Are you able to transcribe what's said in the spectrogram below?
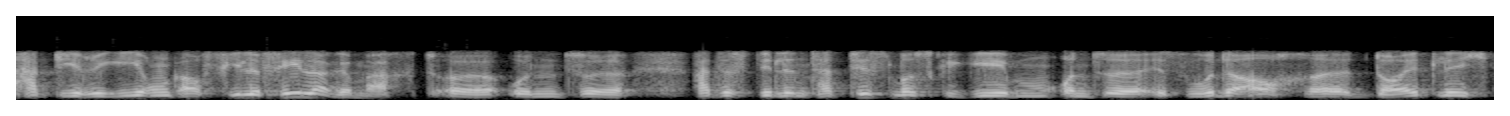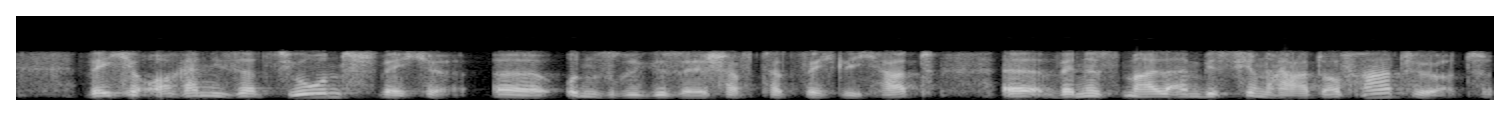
hat die Regierung auch viele Fehler gemacht äh, und hat es Dilettantismus gegeben und es wurde auch deutlich, welche Organisationsschwäche unsere Gesellschaft tatsächlich hat, wenn es mal ein bisschen hart auf hart hört.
